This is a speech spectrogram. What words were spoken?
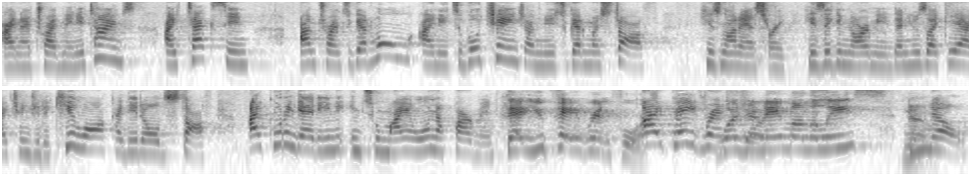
And I tried many times. I text him, I'm trying to get home. I need to go change. I need to get my stuff. He's not answering. He's ignoring me. And Then he was like, Yeah, I changed the key lock. I did all the stuff. I couldn't get in into my own apartment. That you paid rent for? I paid rent Was your name on the lease? No. no.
